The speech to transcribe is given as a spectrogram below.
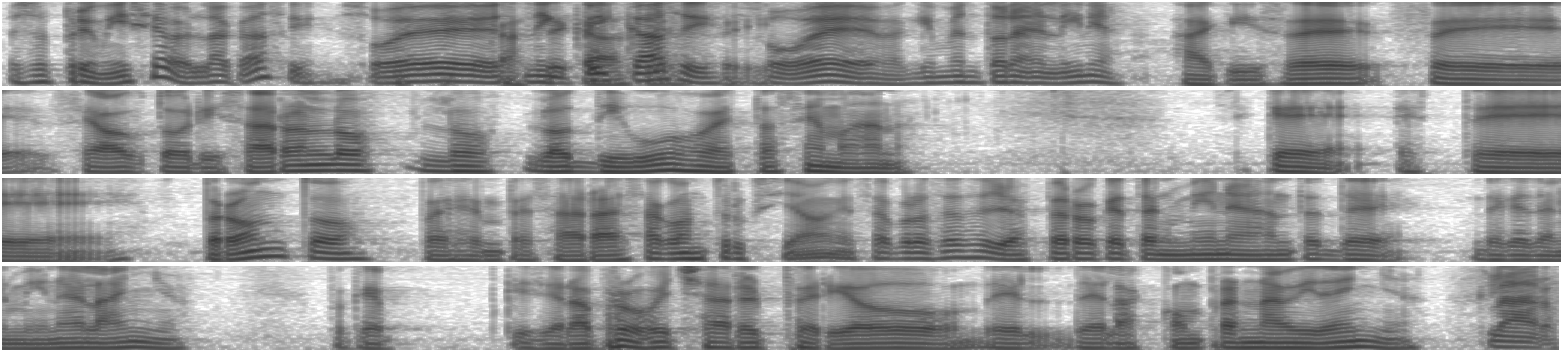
Eso es primicia, ¿verdad? Casi. Eso es Casi, sneak peek casi, casi. sí. Eso es aquí inventores en línea. Aquí se, se, se autorizaron los, los, los dibujos esta semana. Así que este pronto pues empezará esa construcción, ese proceso. Yo espero que termine antes de, de que termine el año. Porque quisiera aprovechar el periodo de, de las compras navideñas. Claro.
